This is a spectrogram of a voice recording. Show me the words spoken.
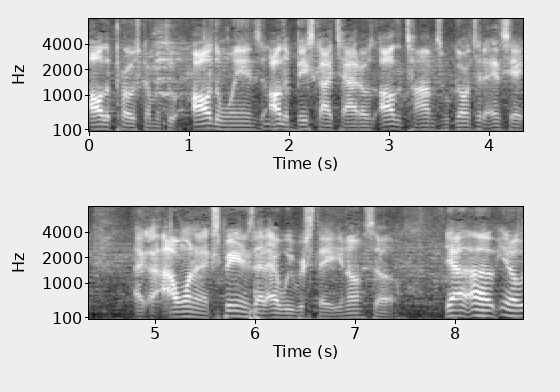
all the pros coming through, all the wins, mm-hmm. all the Big Sky titles, all the times we're going to the NCAA. I, I want to experience that at Weber State. You know, so. Yeah, uh, you know,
